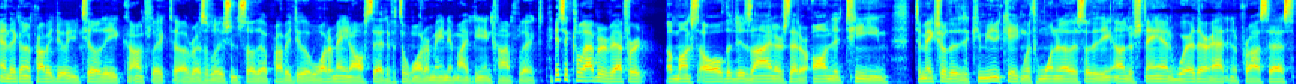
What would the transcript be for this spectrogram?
and they're going to probably do a utility conflict uh, resolution. So they'll probably do a water main offset if it's a water main that might be in conflict. It's a collaborative effort amongst all the designers that are on the team to make sure that they're communicating with one another so that they understand where they're at in the process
